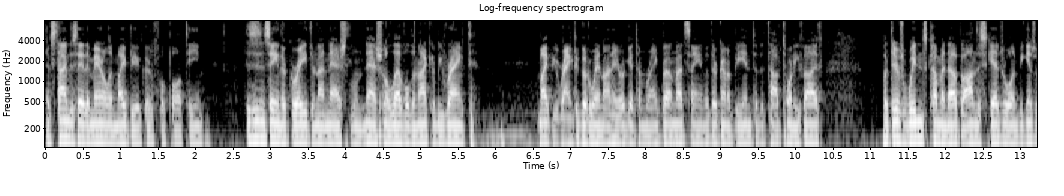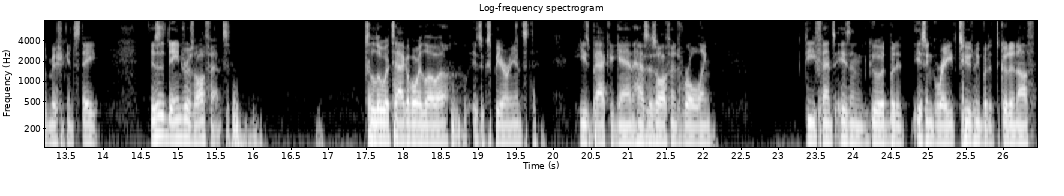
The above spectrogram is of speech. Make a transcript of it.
it's time to say that Maryland might be a good football team. This isn't saying they're great. They're not national national level. They're not going to be ranked. They might be ranked. A good win on here will get them ranked, but I'm not saying that they're going to be into the top 25. But there's wins coming up on the schedule and begins with Michigan State. This is a dangerous offense. Taulia Tagovailoa is experienced. He's back again, has his offense rolling. Defense isn't good, but it isn't great, excuse me, but it's good enough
